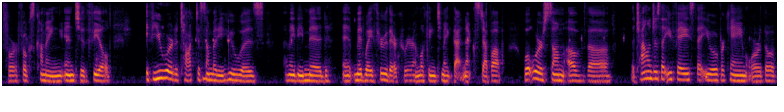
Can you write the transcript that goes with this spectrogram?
for folks coming into the field. If you were to talk to somebody who was maybe mid eh, midway through their career and looking to make that next step up, what were some of the the challenges that you faced that you overcame or the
